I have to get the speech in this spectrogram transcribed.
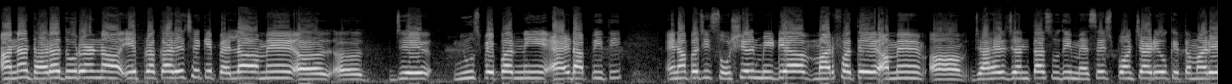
આના ધારાધોરણ એ પ્રકારે છે કે પહેલાં અમે જે ન્યૂઝપેપરની એડ આપી હતી, એના પછી સોશિયલ મીડિયા મારફતે અમે જાહેર જનતા સુધી મેસેજ પહોંચાડ્યો કે તમારે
